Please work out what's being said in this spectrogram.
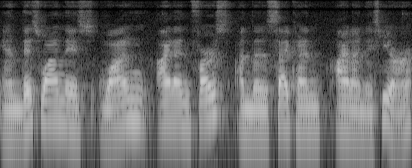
and this one is one island first, and the second island is here.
